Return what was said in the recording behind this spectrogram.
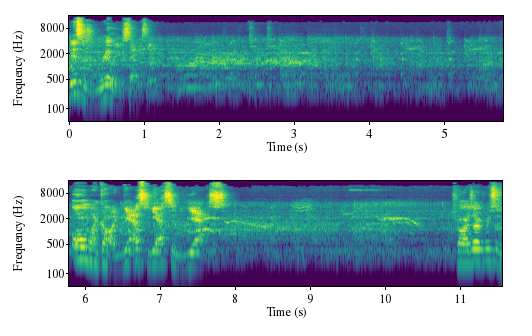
This is really sexy. Oh my god, yes, yes, and yes. Charizard versus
